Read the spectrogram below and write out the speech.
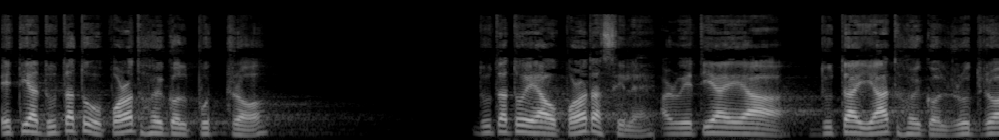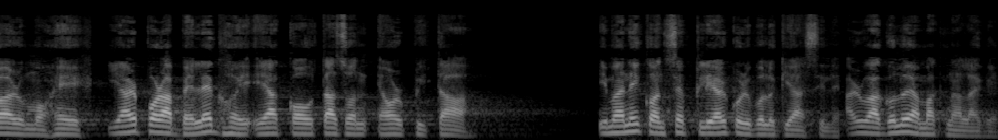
এতিয়া দুটাটো ওপৰত হৈ গ'ল পুত্ৰ। দুটাটো এয়া ওপৰত আছিলে আৰু এতিয়া এয়া দুটা ইয়াত হৈ গ'ল ৰুদ্ৰ আৰু মহেশ। ইয়াৰ পৰা বেলেগ হয় এয়া কওঁতাজন এওঁৰ পিতা। ইমানেই কনচেপ্ট ক্লিয়াৰ কৰিবলগীয়া আছিলে আৰু আগলৈ আমাক নালাগে।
